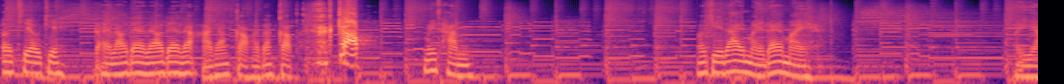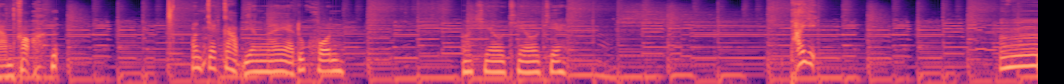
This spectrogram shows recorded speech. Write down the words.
โอเคโอเค ได้แล้วได้แล้วได้แล้วหาทางกลับหาทางกลับกลับไม่ทัน โอเคได้ไหมได้ไหมพยายามเข้า มันจะกลับยังไงอะทุกคน โอเค โอเค โอเค ไป อืม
